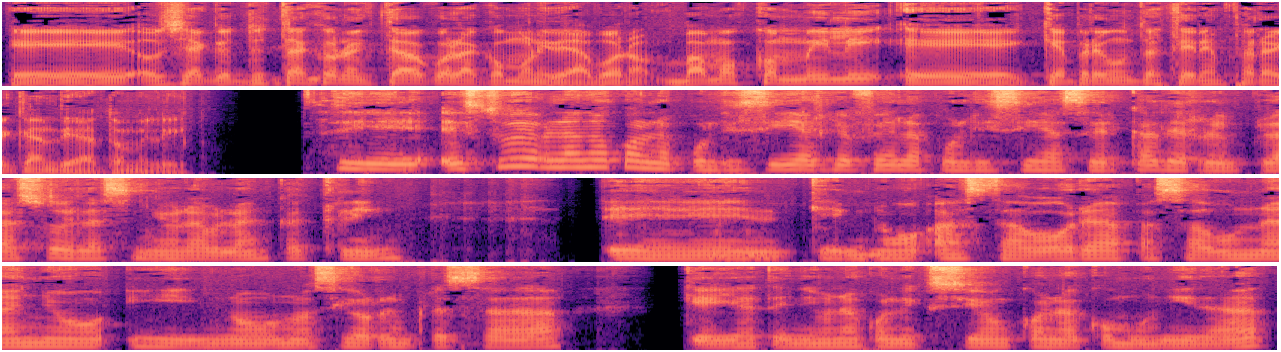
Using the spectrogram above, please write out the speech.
Eh, o sea que tú estás conectado con la comunidad. Bueno, vamos con Mili. ¿Qué preguntas tienes para el candidato, Mili? Sí, estuve hablando con la policía, el jefe de la policía, acerca del reemplazo de la señora Blanca Klein, eh, que no hasta ahora ha pasado un año y no, no ha sido reemplazada, que ella tenía una conexión con la comunidad.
